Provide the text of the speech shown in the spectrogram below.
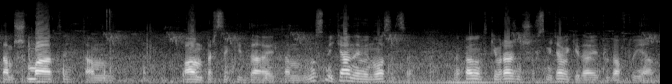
Там шмати, там памперси кидають, там, ну, сміття не виноситься. Напевно, таке враження, що сміття викидають туди в ту яму.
